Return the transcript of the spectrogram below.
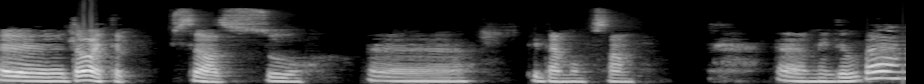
Е, Давайте зразу е, підемо в сам е, middleware,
